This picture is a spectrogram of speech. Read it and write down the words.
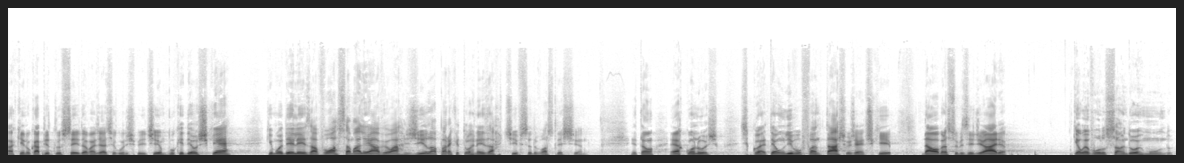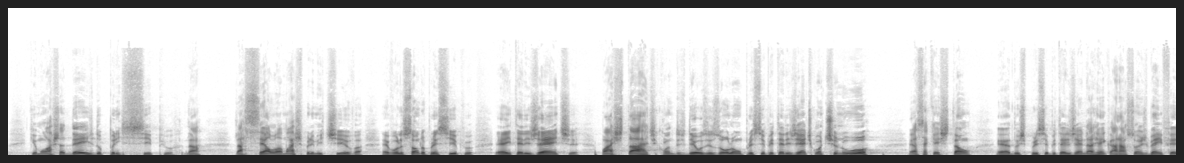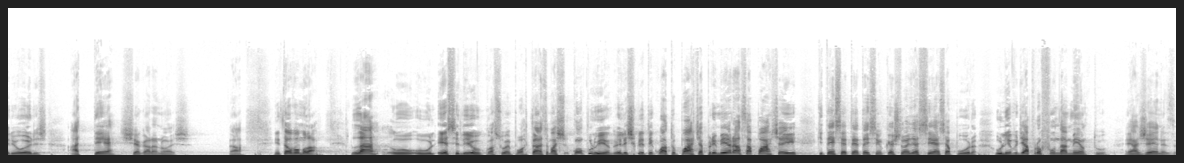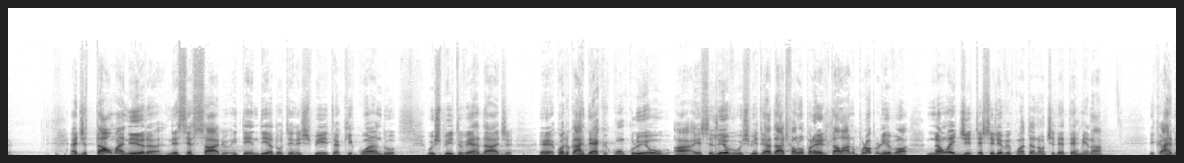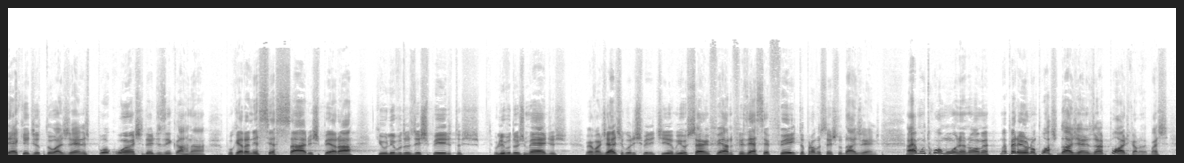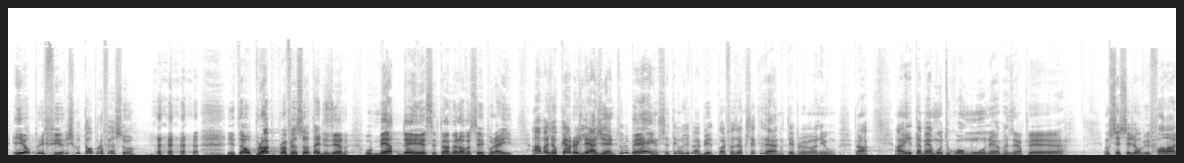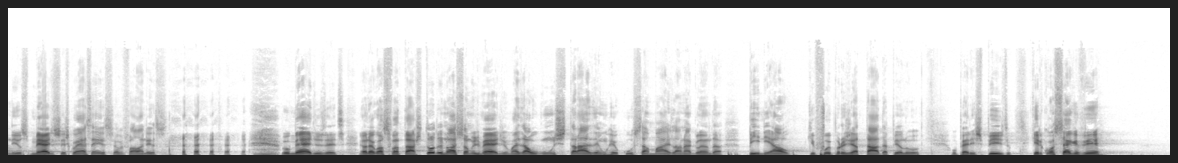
aqui no capítulo 6 do Evangelho segundo o Espiritismo, porque Deus quer que modeleis a vossa maleável argila para que torneis artífice do vosso destino. Então, é conosco. Tem um livro fantástico, gente, que da obra subsidiária, que é o Evolução em Dois Mundos, que mostra desde o princípio da, da célula mais primitiva, a evolução do princípio é, inteligente, mais tarde, quando Deus isolou um princípio inteligente, continuou essa questão é, dos princípios inteligentes das reencarnações bem inferiores até chegar a nós. Tá? Então vamos lá. Lá, o, o, esse livro, com a sua importância, mas concluindo, ele é escrito em quatro partes. A primeira é essa parte aí, que tem 75 questões, é ciência pura. O livro de aprofundamento é a Gênese. É de tal maneira necessário entender a doutrina espírita que quando o Espírito Verdade, é, quando Kardec concluiu a, esse livro, o Espírito Verdade falou para ele, está lá no próprio livro, ó, não edite esse livro enquanto eu não te determinar. E Kardec editou a Gênesis pouco antes de desencarnar, porque era necessário esperar que o livro dos Espíritos, o livro dos Médios, o Evangelho segundo o Espiritismo e o Céu e o Inferno fizesse efeito para você estudar a Gênesis. Aí é muito comum, né? Não, mas peraí, eu não posso estudar a Gênesis antes? Pode, cara, mas eu prefiro escutar o professor. então o próprio professor está dizendo, o método é esse, então é melhor você ir por aí. Ah, mas eu quero ler a gente. Tudo bem, você tem o livre-arbítrio, pode fazer o que você quiser, não tem problema nenhum. Tá? Aí também é muito comum, né, por exemplo, é... não sei se vocês já ouviram falar nisso, médios, vocês conhecem isso? Já ouviram falar nisso? o médio, gente, é um negócio fantástico. Todos nós somos médios, mas alguns trazem um recurso a mais lá na glândula pineal, que foi projetada pelo o perispírito, que ele consegue ver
